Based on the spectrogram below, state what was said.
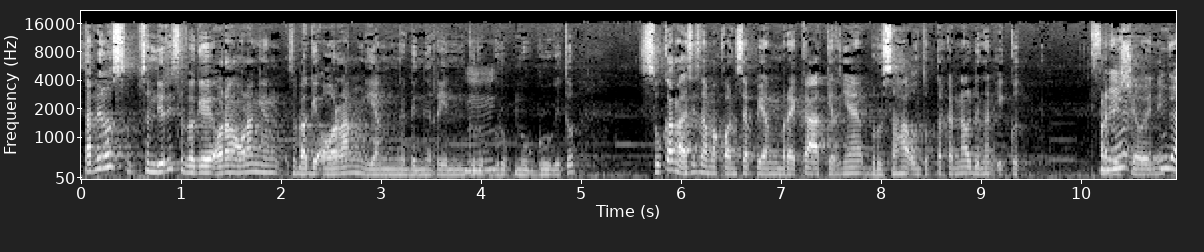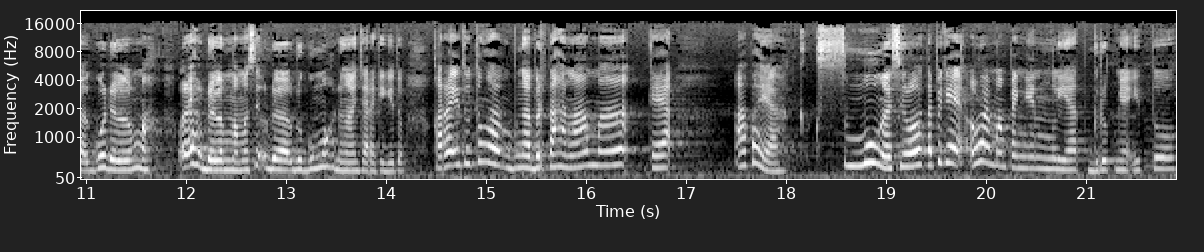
Tapi lo se- sendiri sebagai orang-orang yang sebagai orang yang ngedengerin Hmm. grup-grup nugu gitu, suka nggak sih sama konsep yang mereka akhirnya berusaha untuk terkenal dengan ikut Sebenarnya Show ini? Enggak, gue udah lemah. Oh, Eh udah lemah maksudnya udah udah gumuh dengan cara kayak gitu. Karena itu tuh nggak nggak bertahan lama. Kayak apa ya? Semu nggak sih lo? Tapi kayak lo emang pengen ngeliat grupnya itu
